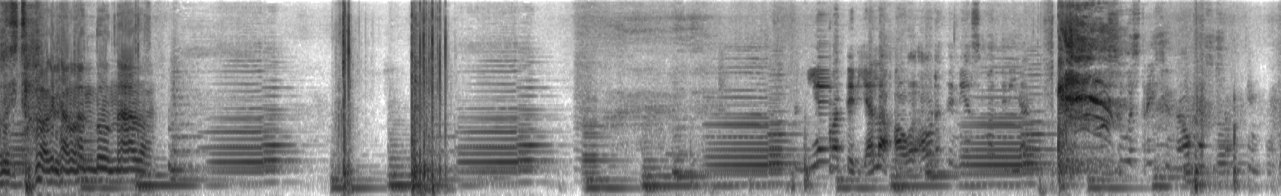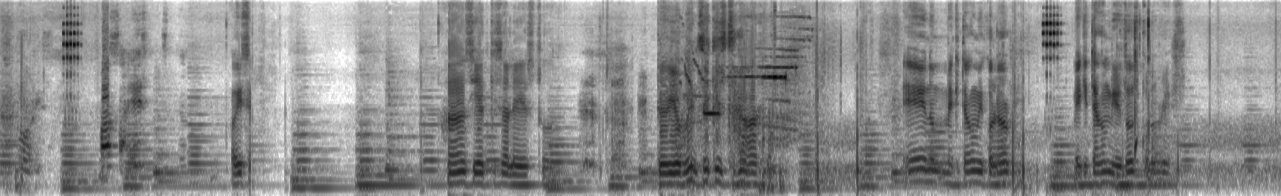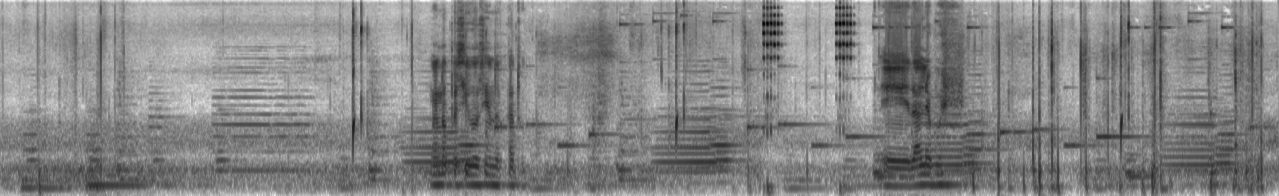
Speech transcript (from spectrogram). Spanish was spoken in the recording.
No se estaba grabando nada. Tenía material, ahora, ahora tenías material. Subes traicionado por sus. Pasa esto. Hoy se... Ah, sí, aquí sale esto. Pero yo pensé que estaba... Eh, no, me quitaron mi color. Me quitaron mis dos colores. Bueno, pues sigo siendo gato. Eh, dale pues.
